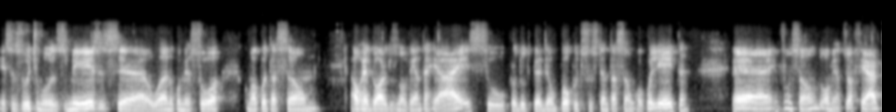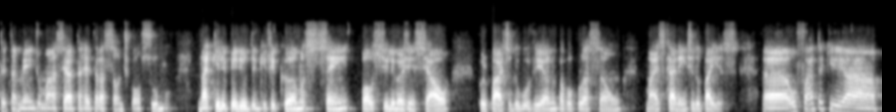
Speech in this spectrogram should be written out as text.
nesses últimos meses. É, o ano começou com uma cotação ao redor dos 90 reais. O produto perdeu um pouco de sustentação com a colheita, é, em função do aumento de oferta e também de uma certa retração de consumo naquele período em que ficamos sem o auxílio emergencial por parte do governo para a população mais carente do país. Uh, o fato é que a,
